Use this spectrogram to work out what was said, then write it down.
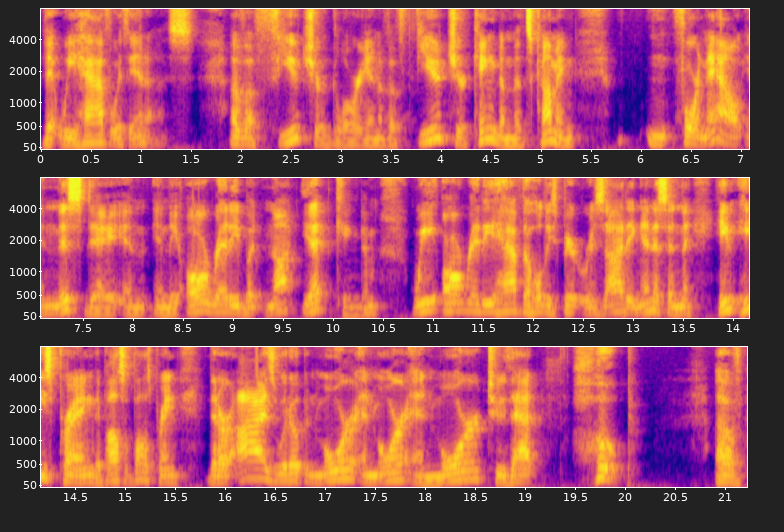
that we have within us of a future glory and of a future kingdom that's coming for now in this day in, in the already but not yet kingdom. We already have the holy spirit residing in us and the, he, he's praying the apostle paul's praying that our eyes would open more and more and more to that hope of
